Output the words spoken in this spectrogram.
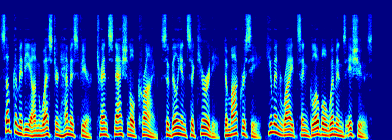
Subcommittee on Western Hemisphere, Transnational Crime, Civilian Security, Democracy, Human Rights and Global Women's Issues.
